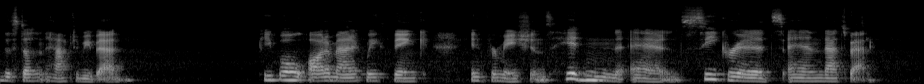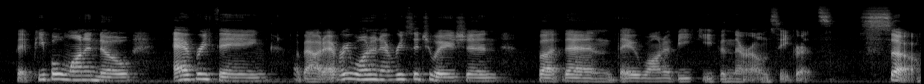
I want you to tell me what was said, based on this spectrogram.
this doesn't have to be bad people automatically think information's hidden and secrets, and that's bad. That people want to know everything about everyone in every situation, but then they want to be keeping their own secrets. So,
